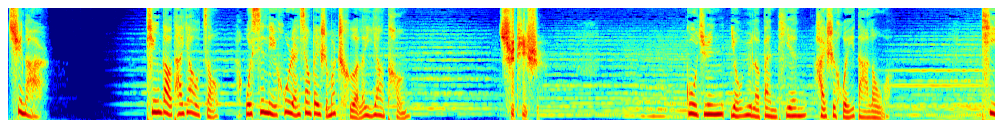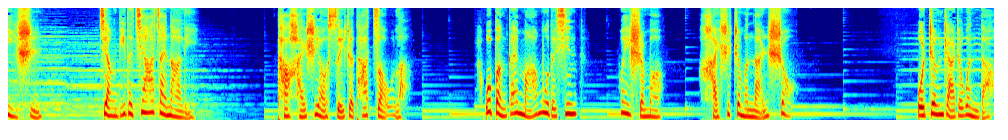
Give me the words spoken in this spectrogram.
去哪儿？听到他要走，我心里忽然像被什么扯了一样疼。去 T 市。顾军犹豫了半天，还是回答了我：“T 市，蒋迪的家在那里。他还是要随着他走了。我本该麻木的心，为什么？”还是这么难受。我挣扎着问道：“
